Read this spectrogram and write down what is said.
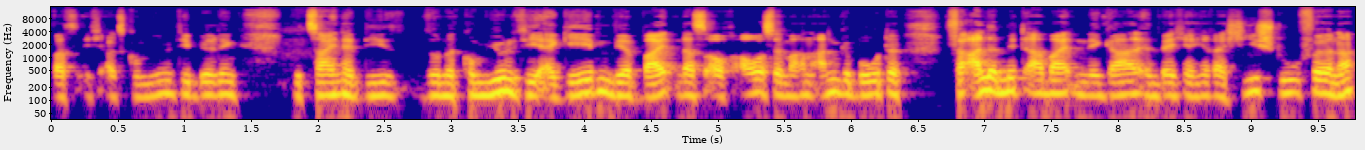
was ich als Community Building bezeichne, die so eine Community ergeben. Wir weiten das auch aus. Wir machen Angebote für alle Mitarbeitenden, egal in welcher Hierarchiestufe. Ne?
